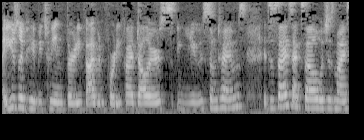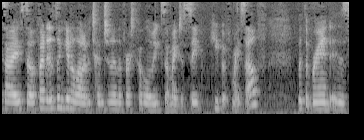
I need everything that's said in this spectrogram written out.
I usually pay between 35 and $45 used sometimes. It's a size XL, which is my size, so if it doesn't get a lot of attention in the first couple of weeks, I might just say keep it for myself. But the brand is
